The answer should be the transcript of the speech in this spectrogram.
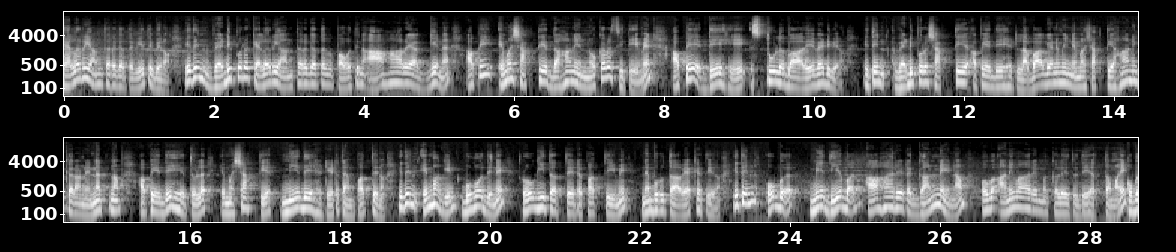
කැලරි අන්තර්ගත වී තිබෙනවා. ඉතින් වැඩිපුර කැලරි අන්තර්ගතව පවතින ආහාරයක් ගෙන අපි එම ශක්තිය දහනය නොකර සිටීමෙන් අපේ දේහයේ ස්ථූලභාවය වැඩි වෙනවා. ඉතින් වැඩිපුර ශක්තිය අපේ දේහයට ලබා ගැනීමෙන් එම ශක්තිය හානි කරන්නේ නැත්නම් අපේ දේහය තුළ එම ශක්තිය මේ දේ හැටියට තැන්පත් වෙනවා. ඉතින් එමගින් බොහෝ දෙනෙක් රෝගී තත්ත්වයට පත්වීමේ නැඹුරුතාවයක් ඇති වෙනවා. ඉතින් ඔබ මේ දියබත් ආහාරයට ගන්නේ නම් ඔබ අනිවාර්යයෙන්ම කළ යුතු දෙයක් තමයි ඔබ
